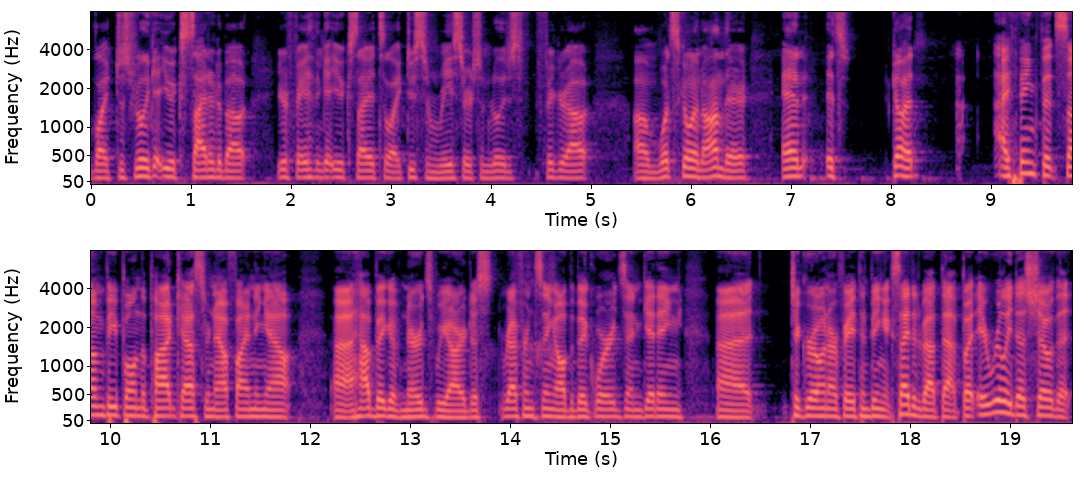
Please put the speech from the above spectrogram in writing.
like just really get you excited about your faith and get you excited to like do some research and really just figure out um, what's going on there. And it's go ahead. I think that some people on the podcast are now finding out uh, how big of nerds we are, just referencing all the big words and getting uh, to grow in our faith and being excited about that. But it really does show that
